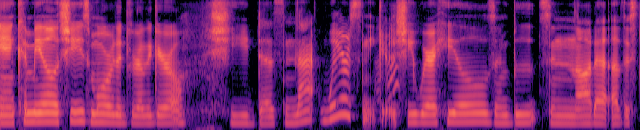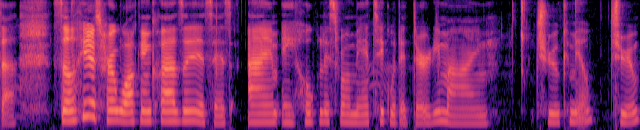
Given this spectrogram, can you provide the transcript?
and Camille, she's more of the girly girl. She does not wear sneakers. She wear heels and boots and all that other stuff. So here's her walk-in closet. It says, "I'm a hopeless romantic with a dirty mind." True, Camille. True.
